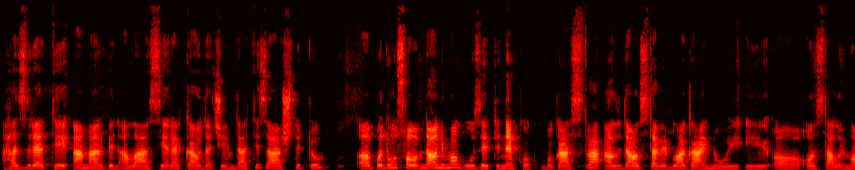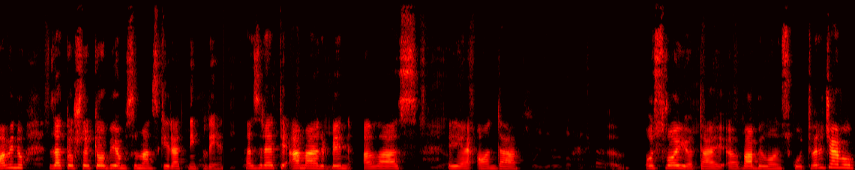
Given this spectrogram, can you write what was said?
Hazreti Amar bin Alas je rekao da će im dati zaštitu a, pod uslovom da oni mogu uzeti nekog bogatstva, ali da ostave blagajnu i, i o, ostalu imovinu, zato što je to bio muslimanski ratni plijen. Hazreti Amar bin Alas je onda osvojio taj a, babilonsku tvrđavu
